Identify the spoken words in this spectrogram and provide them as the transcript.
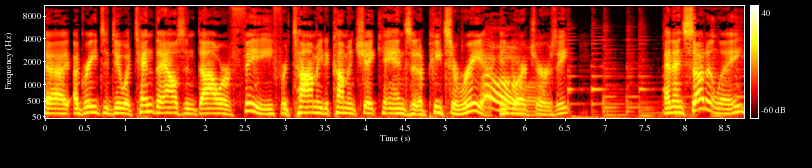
uh, agreed to do a ten thousand dollar fee for Tommy to come and shake hands at a pizzeria in York, Oh. Jersey, and then suddenly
